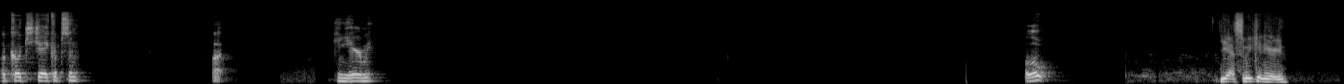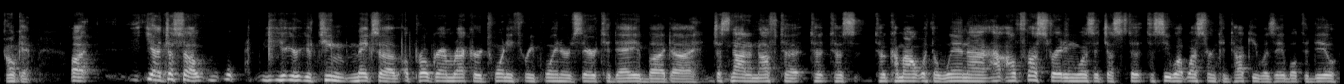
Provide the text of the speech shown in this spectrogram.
Uh, Coach Jacobson, uh, can you hear me? Hello? Yes, we can hear you. Okay. Uh, yeah, just uh, your, your team makes a, a program record 23 pointers there today, but uh, just not enough to, to, to, to come out with a win. Uh, how how frustrating was it just to, to see what Western Kentucky was able to do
